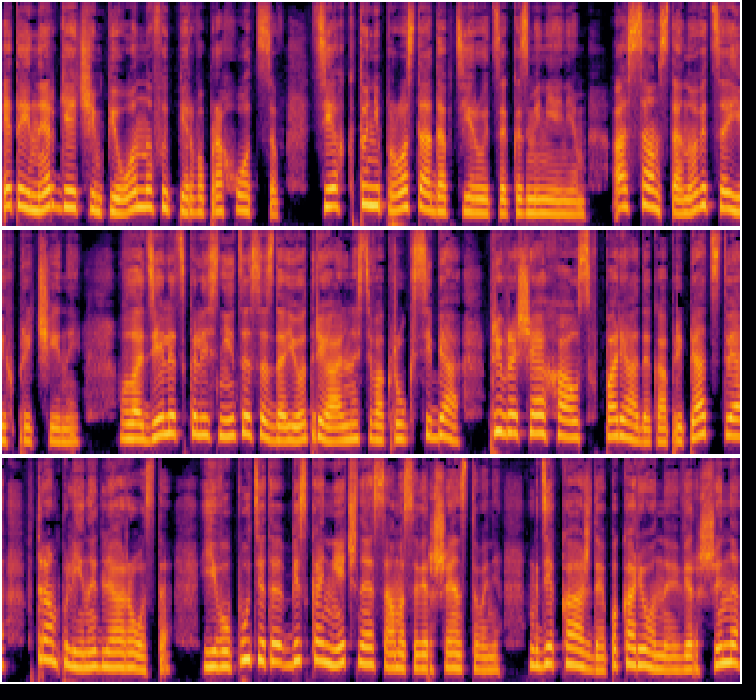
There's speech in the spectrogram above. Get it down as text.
Это энергия чемпионов и первопроходцев, тех, кто не просто адаптируется к изменениям, а сам становится их причиной. Владелец колесницы создает реальность вокруг себя, превращая хаос в порядок, а препятствия — в трамплины для роста. Его путь — это бесконечное самосовершенствование, где каждая покоренная вершина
